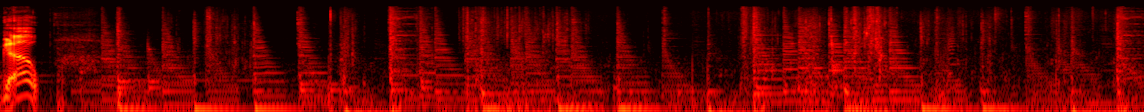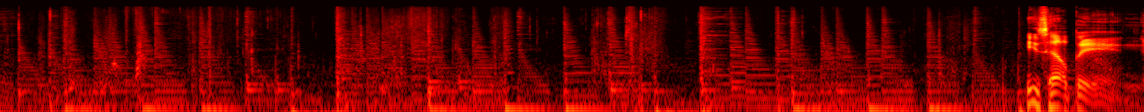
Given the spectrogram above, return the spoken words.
Go. He's helping.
